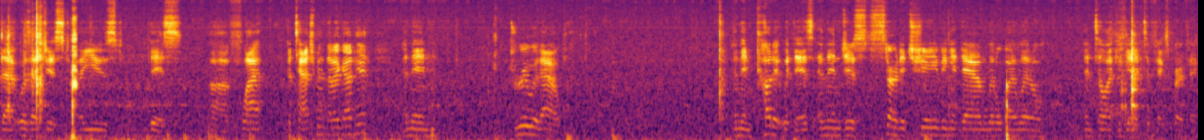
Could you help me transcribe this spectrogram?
just I just I used this uh, flat attachment that I got here, and then drew it out, and then cut it with this, and then just started shaving it down little by little until I could get it to fix perfect,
